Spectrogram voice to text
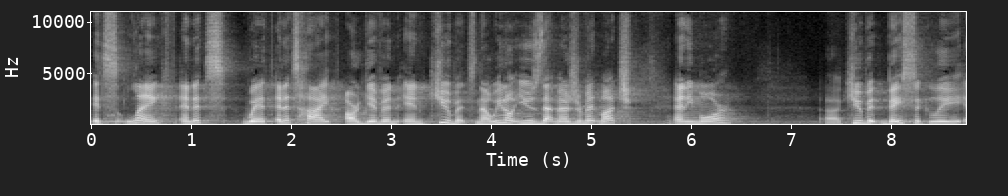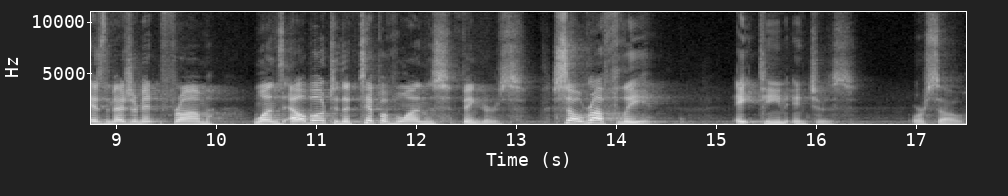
Its length and its width and its height are given in cubits. Now, we don't use that measurement much anymore. Uh, cubit basically is the measurement from one's elbow to the tip of one's fingers. So, roughly 18 inches or so.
